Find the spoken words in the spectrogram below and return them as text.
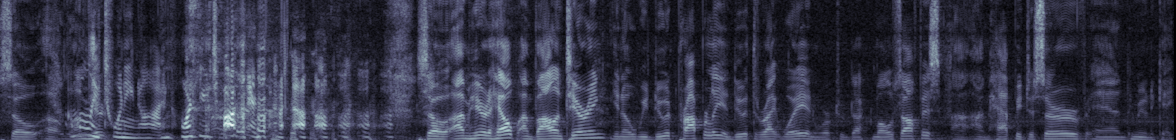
so uh, I'm only 29. What are you talking about? so I'm here to help. I'm volunteering. You know, we do it properly and do it the right way and work through Dr. Moeller's office. Uh, I'm happy to serve and communicate.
